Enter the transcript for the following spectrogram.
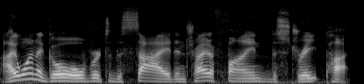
I want to go over to the side and try to find the straight putt.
